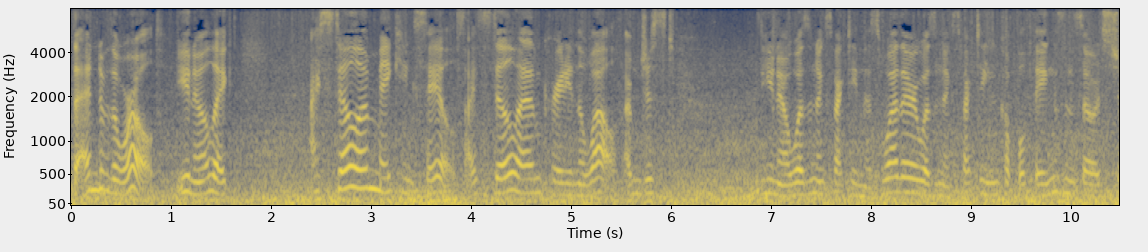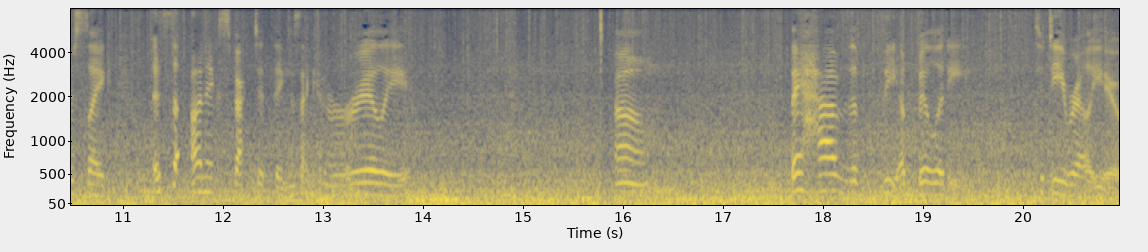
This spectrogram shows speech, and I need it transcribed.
the end of the world, you know. Like I still am making sales. I still am creating the wealth. I'm just, you know, wasn't expecting this weather, wasn't expecting a couple things. And so it's just like, it's the unexpected things that can really, um, they have the, the ability to derail you.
